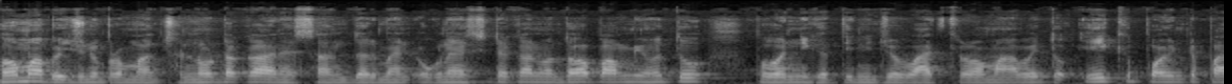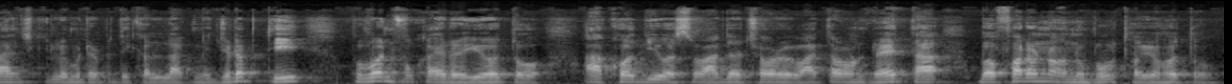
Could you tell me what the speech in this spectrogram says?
હવામાં ભેજનું પ્રમાણ છન્નું ટકા અને સાંજ દરમિયાન ઓગણસી ટકા નોંધવા પામ્યું હતું. પવનની ગતિની જો વાત કરવામાં આવે તો એક પોઈન્ટ પાંચ કિલોમીટર પ્રતિ કલાકની ઝડપથી પવન ફૂંકાઈ રહ્યો હતો. આખો દિવસ વાદળછાયું વાતાવરણ રહેતા બફારાનો અનુભવ થયો હતો.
